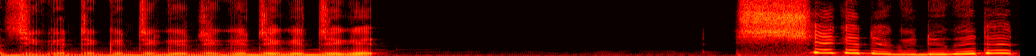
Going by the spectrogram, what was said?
Jigga, jigga, jigga, jigga, jigga, jigga. Shagga, dugga, dugga, dut.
